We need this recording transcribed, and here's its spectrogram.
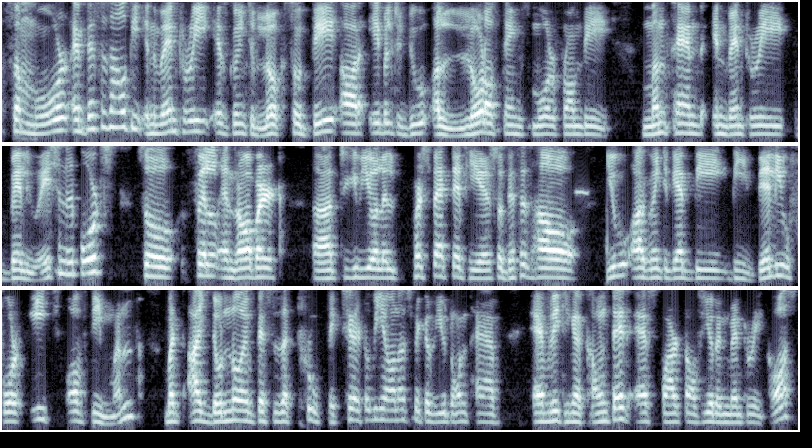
some more, and this is how the inventory is going to look. So they are able to do a lot of things more from the month end inventory valuation reports. So Phil and Robert, uh, to give you a little perspective here. So this is how you are going to get the the value for each of the month but I don't know if this is a true picture to be honest, because you don't have everything accounted as part of your inventory cost.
